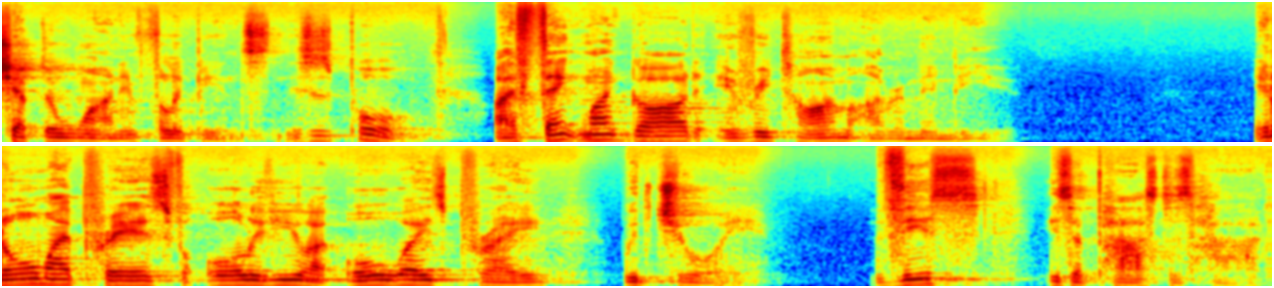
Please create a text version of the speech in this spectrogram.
chapter 1 in Philippians. This is Paul. I thank my God every time I remember you. In all my prayers for all of you, I always pray with joy. This is a pastor's heart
